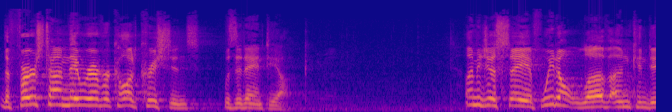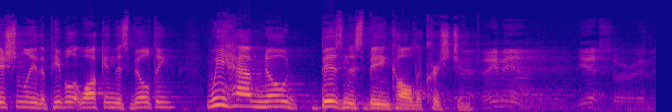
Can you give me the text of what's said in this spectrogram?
The first time they were ever called Christians was at Antioch. Let me just say if we don't love unconditionally the people that walk in this building, we have no business being called a Christian. Amen. Yes, sir. Amen.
